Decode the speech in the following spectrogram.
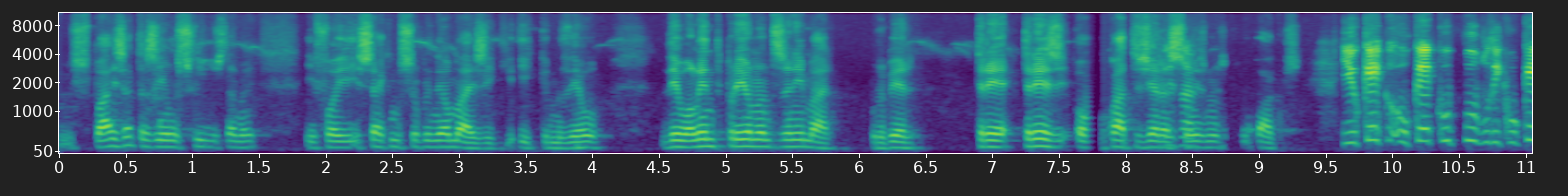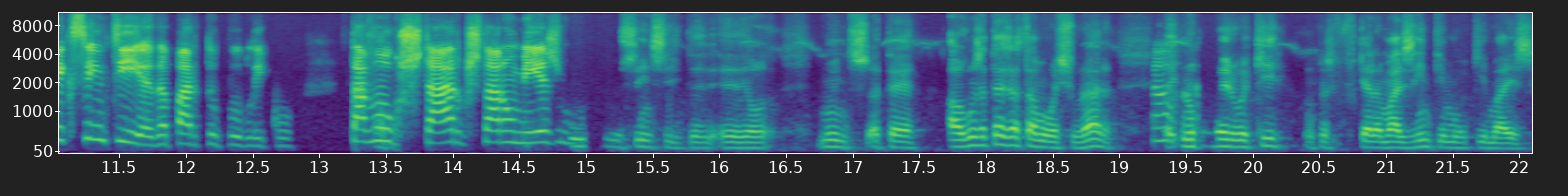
os pais já traziam os filhos também, e foi isso é que me surpreendeu mais e que, e que me deu, deu alento para eu não desanimar, por ver três ou quatro gerações Exato. nos espetáculos. E o que, é que, o que é que o público, o que é que sentia da parte do público? Estavam a gostar, gostaram mesmo? Sim, sim, eh, muitos até, alguns até já estavam a chorar, ah. no primeiro aqui, porque era mais íntimo, aqui mais...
